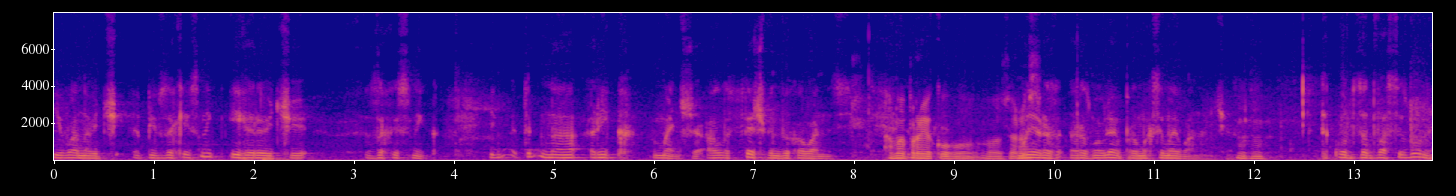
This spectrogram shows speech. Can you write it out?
Іванович півзахисник, Ігорович захисник. На рік менше, але теж він вихованець. А ми про якого зараз? Ми розмовляємо про Максима Івановича. Мгм. Так от за два сезони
